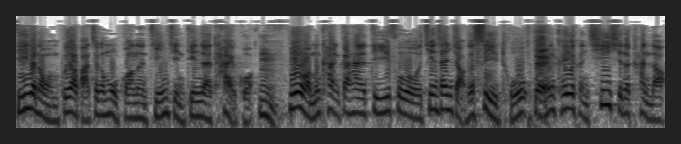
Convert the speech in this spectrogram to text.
第一个呢，我们不要把这个目光呢仅仅盯在泰国，嗯，因为我们看刚才第一幅金三角的示意图，我们可以很清晰的看到，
